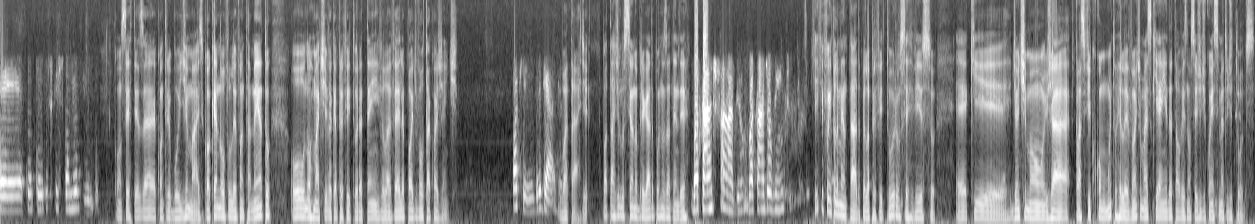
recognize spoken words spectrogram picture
é, com todos que estão me ouvindo. Com certeza contribui demais. Qualquer novo levantamento ou normativa que a Prefeitura tem em Vila Velha, pode voltar com a gente. Ok, obrigada. Boa tarde. Boa tarde, Luciano. Obrigado por nos atender. Boa tarde, Fábio. Boa tarde, ouvinte. O que, que foi implementado pela Prefeitura? Um serviço é, que, de antemão, já classifico como muito relevante, mas que ainda talvez não seja de conhecimento de todos.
